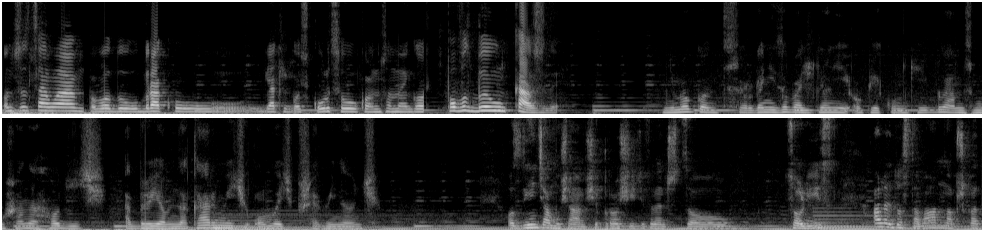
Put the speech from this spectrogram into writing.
Odrzucała z powodu braku jakiegoś kursu ukończonego. Powód był każdy. Nie mogąc organizować dla niej opiekunki, byłam zmuszana chodzić, aby ją nakarmić, umyć, przewinąć. O zdjęcia musiałam się prosić wręcz co, co list, ale dostawałam na przykład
